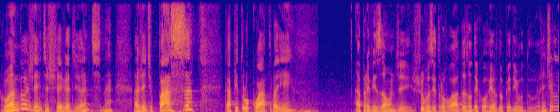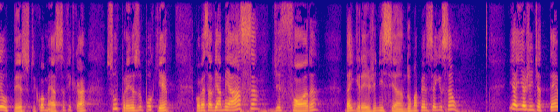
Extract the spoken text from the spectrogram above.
quando a gente chega adiante, né, a gente passa, capítulo 4 aí, a previsão de chuvas e trovoadas no decorrer do período. A gente lê o texto e começa a ficar surpreso, porque começa a haver ameaça de fora da igreja, iniciando uma perseguição. E aí a gente até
